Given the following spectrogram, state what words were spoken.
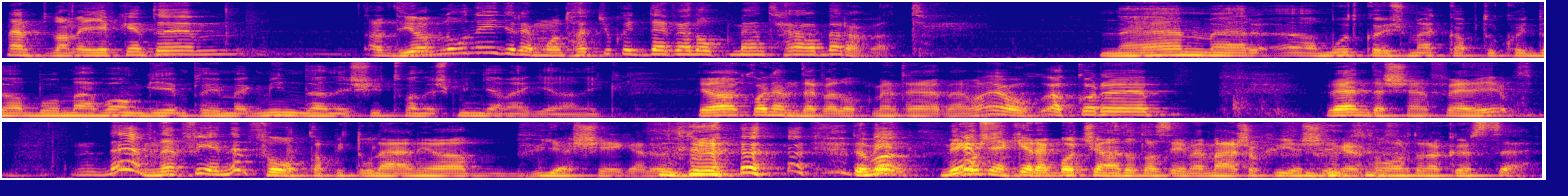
Nem tudom, egyébként a Diablo 4-re mondhatjuk, hogy Development Hell beragadt? Nem, mert a múltkor is megkaptuk, hogy de abból már van gameplay, meg minden, és itt van, és mindjárt megjelenik. Ja, akkor nem Development Hellben van. Jó, akkor rendesen fel. Nem, nem, fél, nem fogok kapitulálni a hülyeség előtt. De mi, miért most... kérek bocsánatot azért, mert mások hülyeséget hordanak össze?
